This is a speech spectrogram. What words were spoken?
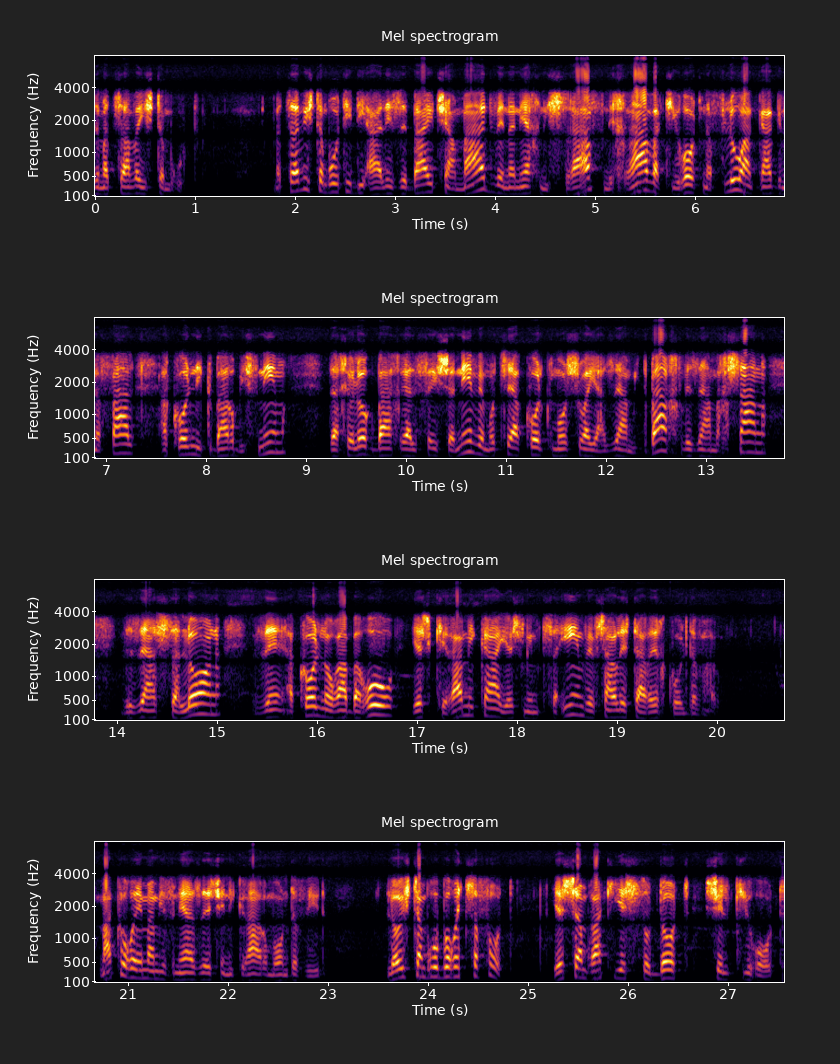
זה מצב ההשתמרות. מצב השתמרות אידיאלי זה בית שעמד ונניח נשרף, נחרב, הקירות נפלו, הגג נפל, הכל נקבר בפנים, והארכיאולוג בא אחרי אלפי שנים ומוצא הכל כמו שהוא היה. זה המטבח וזה המחסן וזה הסלון והכל נורא ברור, יש קרמיקה, יש ממצאים ואפשר לתארך כל דבר. מה קורה עם המבנה הזה שנקרא ארמון דוד? לא השתמרו בו רצפות, יש שם רק יסודות של קירות,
